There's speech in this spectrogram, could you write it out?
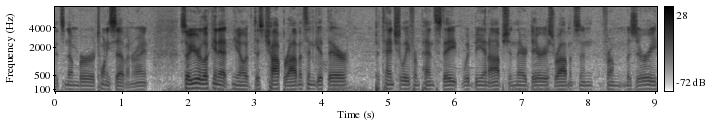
it's number 27, right? So you're looking at you know does Chop Robinson get there? potentially from Penn State would be an option there. Darius Robinson from Missouri.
